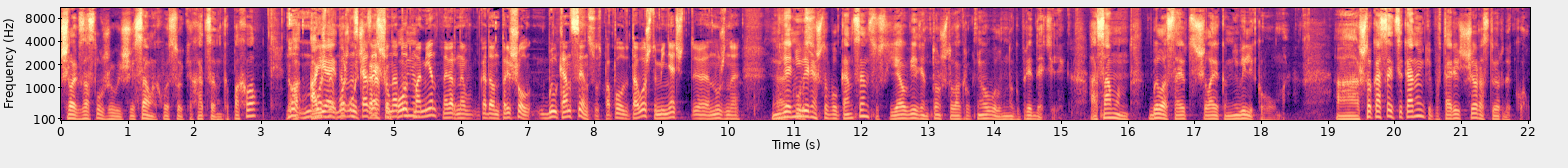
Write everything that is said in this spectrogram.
человек, заслуживающий самых высоких оценок и похвал. Ну, А- а можно, я это можно сказать, что на помню. тот момент, наверное, когда он пришел, был консенсус по поводу того, что менять э, нужно. Ну, э, я не курс. уверен, что был консенсус. Я уверен в том, что вокруг него было много предателей. А сам он был, остается человеком невеликого ума. А, что касается экономики, повторюсь еще раз, твердый кол.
